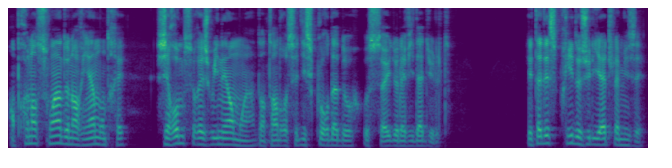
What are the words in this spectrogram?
En prenant soin de n'en rien montrer, Jérôme se réjouit néanmoins d'entendre ce discours d'ado au seuil de la vie d'adulte. L'état d'esprit de Juliette l'amusait.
